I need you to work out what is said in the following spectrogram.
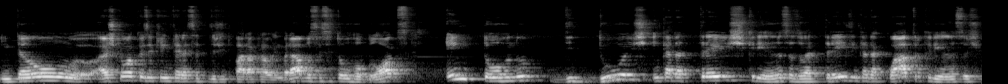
Então, acho que uma coisa que é interessante a gente parar para lembrar, você citou o Roblox, em torno de duas em cada três crianças, ou é três em cada quatro crianças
